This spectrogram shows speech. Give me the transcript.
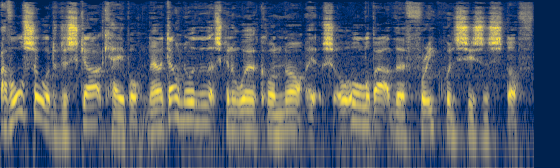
I've also ordered a SCART cable. Now I don't know whether that's going to work or not. It's all about the frequencies and stuff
